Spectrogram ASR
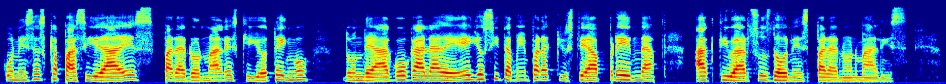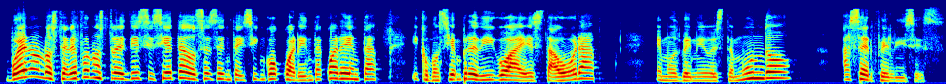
con esas capacidades paranormales que yo tengo, donde hago gala de ellos y también para que usted aprenda a activar sus dones paranormales. Bueno, los teléfonos 317-265-4040 y como siempre digo a esta hora, hemos venido a este mundo a ser felices.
